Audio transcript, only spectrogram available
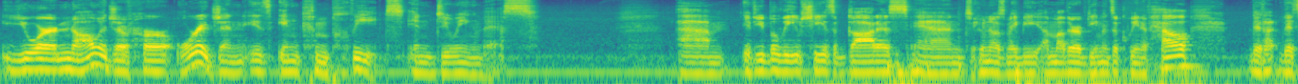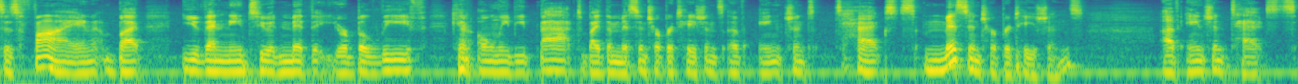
your knowledge of her origin is incomplete in doing this. Um, if you believe she is a goddess and who knows, maybe a mother of demons, a queen of hell, th- this is fine, but you then need to admit that your belief can only be backed by the misinterpretations of ancient texts, misinterpretations of ancient texts,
